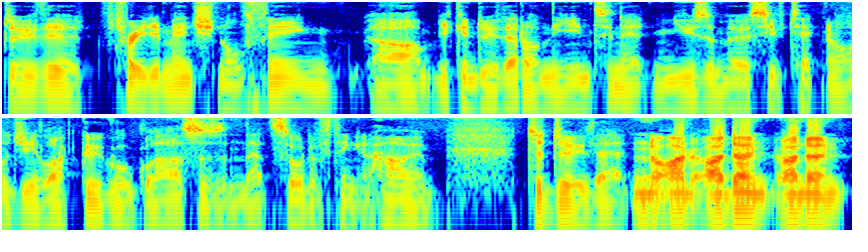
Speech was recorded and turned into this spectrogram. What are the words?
do the three dimensional thing, um, you can do that on the internet and use immersive technology like Google Glasses and that sort of thing at home to do that. And I, I don't, I don't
